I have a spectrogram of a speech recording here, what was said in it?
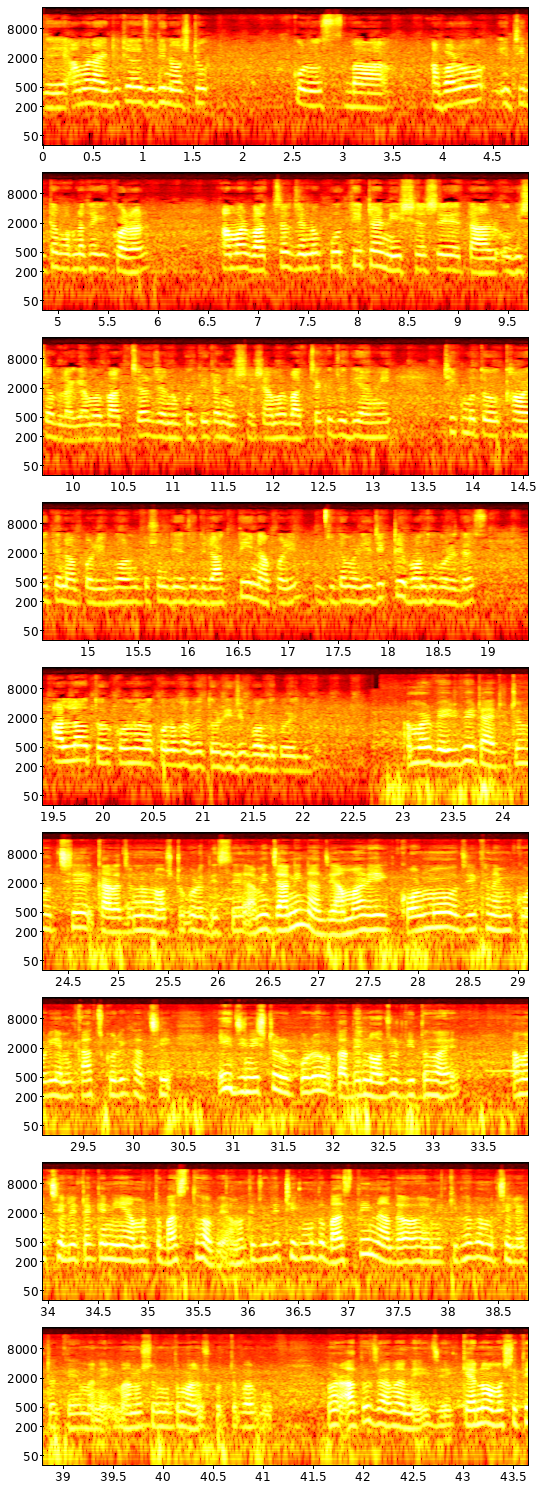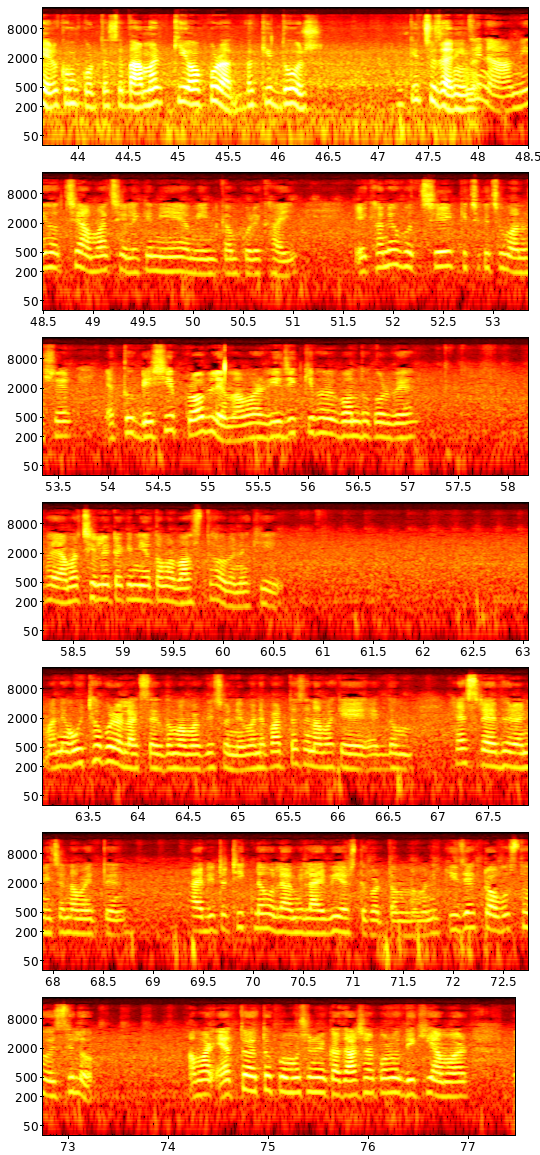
যে আমার আইডিটা যদি নষ্ট করোস বা আবারও চিন্তা ভাবনা থাকে করার, আমার বাচ্চার যেন প্রতিটা নিঃশ্বাসে তার অভিশাপ লাগে, আমার বাচ্চার যেন প্রতিটা নিঃশ্বাসে, আমার বাচ্চাকে যদি আমি ঠিক মতো খাওয়াইতে না পারি, ভরণ পোষণ দিয়ে যদি রাখতেই না পারি, যদি আমার রিজেক্টই বন্ধ করে দেস, আল্লাহ তোর কোনো না কোনোভাবে তোর রিজিক বন্ধ করে দিবে। আমার ভেরিফাইড আইডিটা হচ্ছে কারা জন্য নষ্ট করে দিছে। আমি জানি না যে আমার এই কর্ম যেখানে আমি করি, আমি কাজ করে খাচ্ছি, এই জিনিসটার উপরেও তাদের নজর দিতে হয়। আমার ছেলেটাকে নিয়ে আমার তো বাঁচতে হবে। আমাকে যদি ঠিক মতো বাঁচতেই না দেওয়া হয়, আমি কীভাবে আমার ছেলেটাকে মানে মানুষের মতো মানুষ করতে পারব? আমার আদৌ জানা নেই যে কেন আমার সাথে এরকম করতেছে বা আমার কি অপরাধ বা কি দোষ? কিছু জানি না। আমি হচ্ছে আমার ছেলেকে নিয়ে আমি ইনকাম করে খাই। এখানে হচ্ছে কিছু কিছু মানুষের এত বেশি প্রবলেম আমার রিজিক কীভাবে বন্ধ করবে? ভাই, আমার ছেলেটাকে নিয়ে তো আমার বাঁচতে হবে নাকি? মানে উঠা পড়ে লাগছে একদম আমার পিছনে মানে পারতেছেন আমাকে একদম হ্যাঁসরায় ধরে নিচে নামাইতে। আইডিটা ঠিক না হলে আমি লাইভেই আসতে পারতাম না মানে কি যে একটা অবস্থা হয়েছিল। আমার এত এত প্রমোশনের কাজ আসার পরও দেখি আমার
